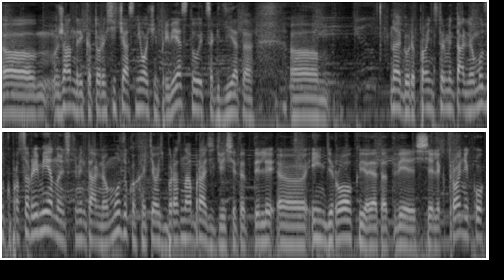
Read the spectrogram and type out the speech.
э, жанре, который сейчас не очень приветствуется где-то. Эм, ну, я говорю про инструментальную музыку, про современную инструментальную музыку. Хотелось бы разнообразить весь этот э, инди-рок, этот весь электронику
